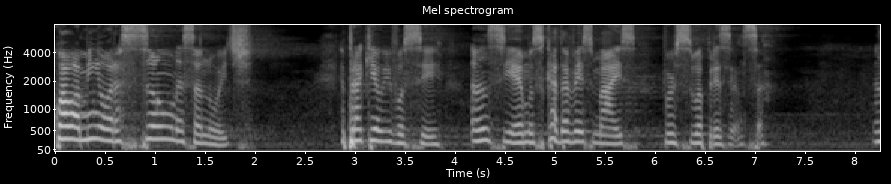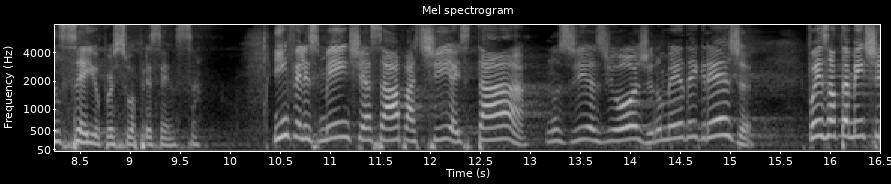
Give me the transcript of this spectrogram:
Qual a minha oração nessa noite? É para que eu e você ansiemos cada vez mais por Sua presença. Anseio por Sua presença. Infelizmente, essa apatia está nos dias de hoje, no meio da igreja. Foi exatamente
